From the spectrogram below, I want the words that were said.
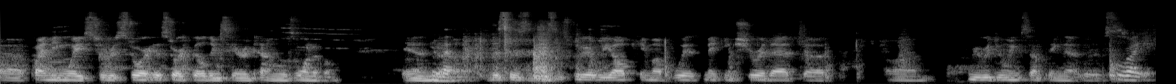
uh, finding ways to restore historic buildings here in town was one of them. And, uh, this is, this is where we all came up with making sure that, uh, um, we were doing something that was Right,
